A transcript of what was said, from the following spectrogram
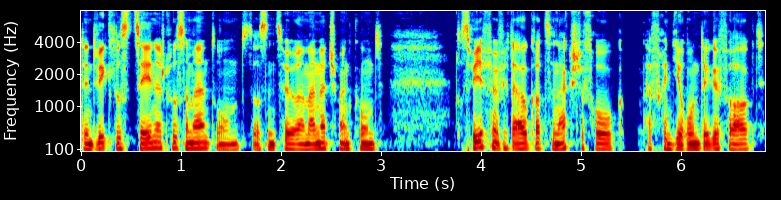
die Entwicklerszene schlussendlich und das ins höhere Management kommt. Das wirft mich vielleicht auch gerade zur nächsten Frage, einfach in die Runde gefragt.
